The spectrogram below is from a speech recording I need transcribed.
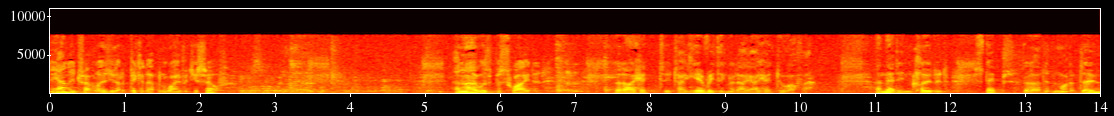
The only trouble is you've got to pick it up and wave it yourself. And I was persuaded that I had to take everything that AA had to offer. And that included steps that I didn't want to do.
